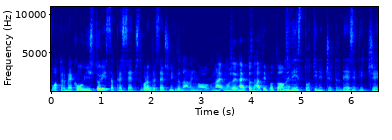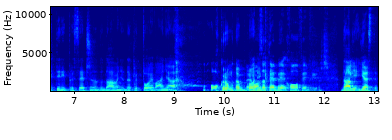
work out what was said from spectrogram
quarterbackova u istoriji sa, preseč, sa brojem presečenih dodavanja. Mogu, naj, možda i najpoznatiji po tome. 244 presečena dodavanja, dakle, to je Vanja ogromna brojka. E, on za tebe Hall of Fame igrač. Da li je? Jeste.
